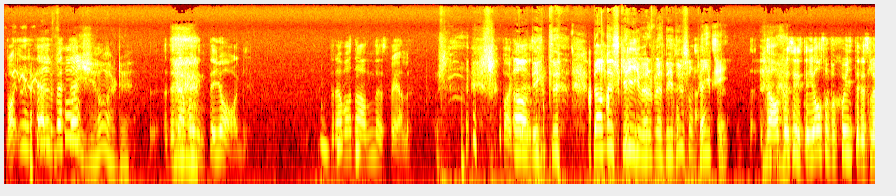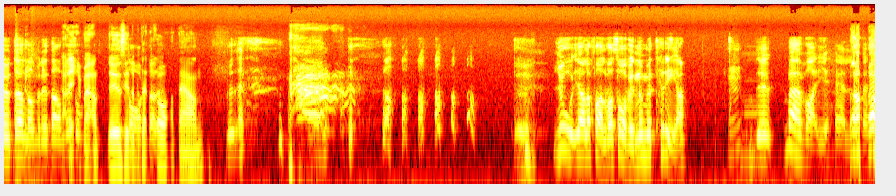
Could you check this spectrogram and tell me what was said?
vad i Vad helvete? gör du? Det där var inte jag. Det där var Dannes fel. Ja, det är inte Danne skriver, men det är du som piper. Ja, precis. Det är jag som får skiten i slutändan, men det är Danne som... Jajamän, du sitter på telefonen. Jo, i alla fall. Vad sa vi? Nummer tre. Mm. Det, men vad i helvete.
